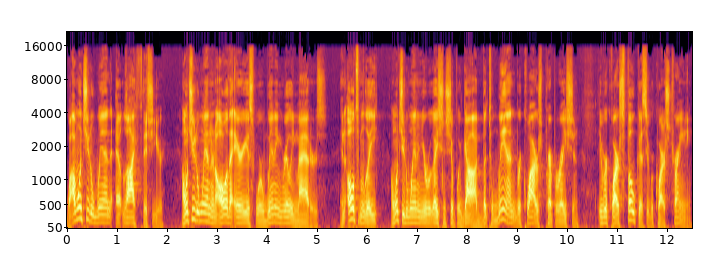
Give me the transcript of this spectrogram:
Well, I want you to win at life this year. I want you to win in all of the areas where winning really matters. And ultimately, I want you to win in your relationship with God. But to win requires preparation, it requires focus, it requires training.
